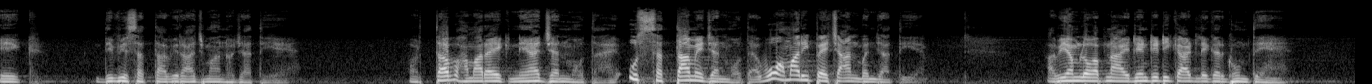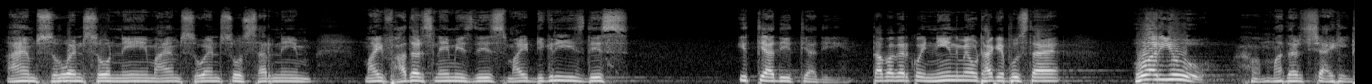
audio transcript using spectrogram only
एक दिव्य सत्ता विराजमान हो जाती है। और तब हमारा एक नया जन्म होता है। उस सत्ता में जन्म होता है। वो हमारी पहचान बन जाती है। अभी हम लोग अपना आइडेंटिटी कार्ड लेकर घूमते हैं। I am so and so name I am so and so surname my father's name is this my degree is this इत्यादि इत्यादि। तब अगर कोई नींद में उठा के पूछता है who are you mother child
